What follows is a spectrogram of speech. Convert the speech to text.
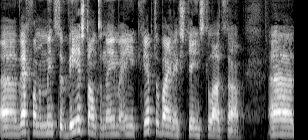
uh, weg van de minste weerstand te nemen en je crypto bij een exchange te laten staan. Uh,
